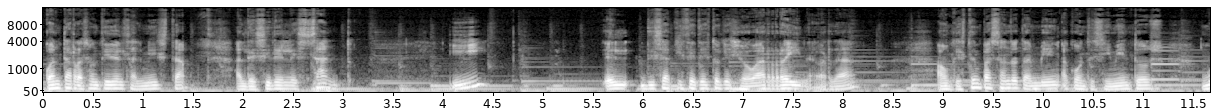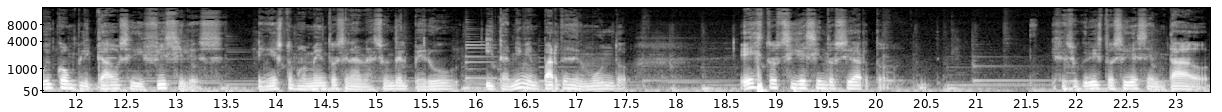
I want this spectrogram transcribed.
¿Cuánta razón tiene el salmista al decir Él es santo? Y él dice aquí este texto que Jehová reina, ¿verdad? Aunque estén pasando también acontecimientos muy complicados y difíciles en estos momentos en la nación del Perú y también en partes del mundo, esto sigue siendo cierto. Jesucristo sigue sentado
